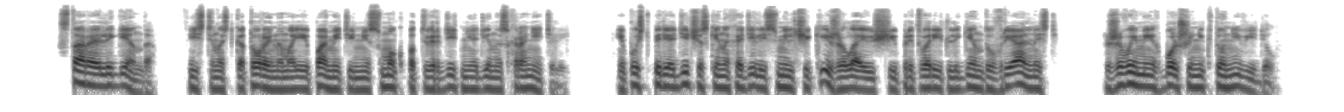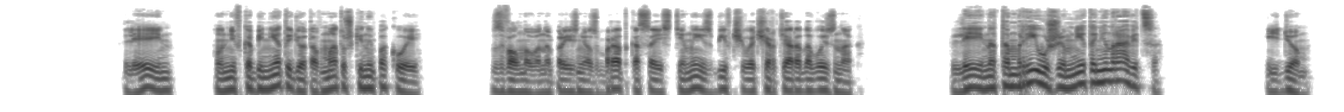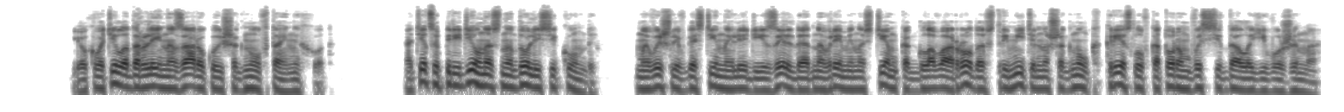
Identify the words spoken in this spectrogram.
Старая легенда, истинность которой на моей памяти не смог подтвердить ни один из хранителей. И пусть периодически находились смельчаки, желающие притворить легенду в реальность, живыми их больше никто не видел. «Лейн, он не в кабинет идет, а в матушкины покои», — взволнованно произнес брат, касаясь стены, избивчиво чертя родовой знак. «Лейн, отомри уже, мне это не нравится!» «Идем». Я ухватил Адерлейна за руку и шагнул в тайный ход. Отец опередил нас на доли секунды. Мы вышли в гостиной леди Изельды одновременно с тем, как глава рода стремительно шагнул к креслу, в котором восседала его жена.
